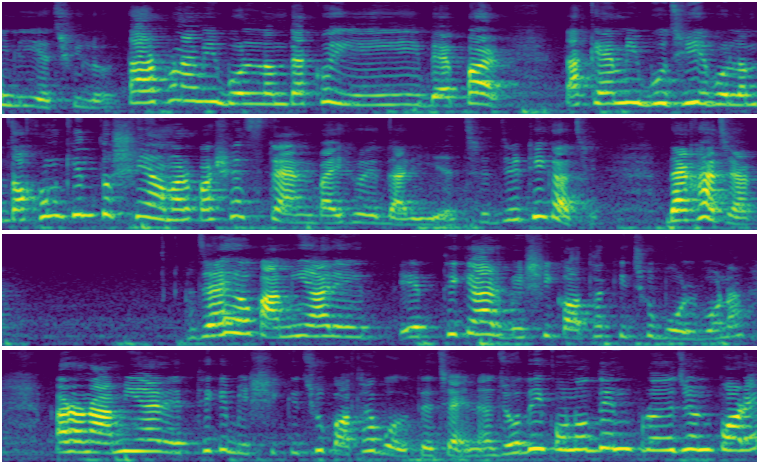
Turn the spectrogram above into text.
মিলিয়েছিল। তারপর আমি বললাম, দেখো, এই এই ব্যাপার। তাকে আমি বুঝিয়ে বললাম। তখন কিন্তু সে আমার পাশে স্ট্যান্ড বাই হয়ে দাঁড়িয়েছে যে, ঠিক আছে, দেখা যাক। যাই হোক আমি আর এর- থেকে আর বেশি কথা কিছু বলব না, কারণ আমি আর এর থেকে বেশি কিছু কথা বলতে চাই না। যদি কোনো দিন প্রয়োজন পড়ে,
